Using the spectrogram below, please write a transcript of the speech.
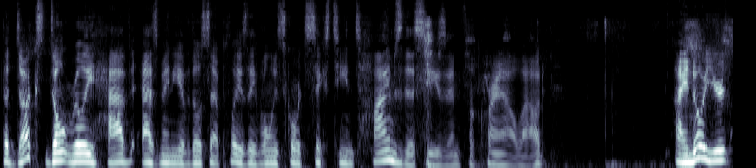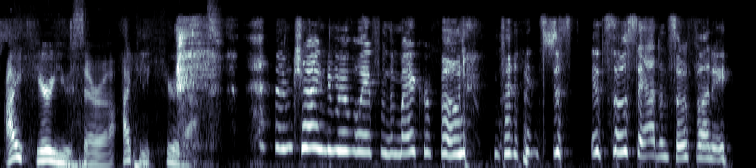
The Ducks don't really have as many of those set plays. They've only scored 16 times this season for crying out loud. I know you're I hear you, Sarah. I can hear that. I'm trying to move away from the microphone, but it's just it's so sad and so funny.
